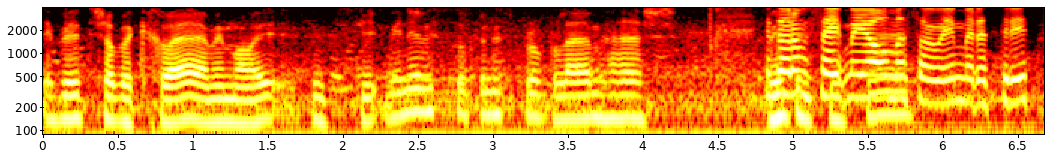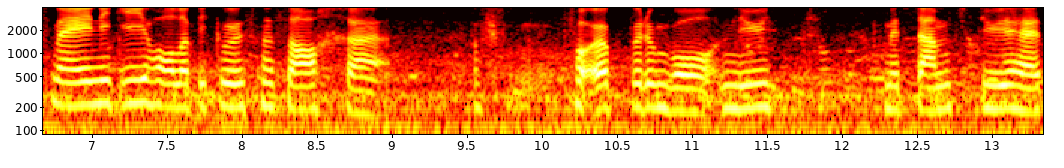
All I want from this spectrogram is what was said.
ich bin jetzt schon bequem, es interessiert mich nicht, was du für ein Problem hast. Ja, darum sagt man ja, man soll immer eine Drittmeinung einholen bei gewissen Sachen. Von jemandem, der nichts mit dem zu tun hat,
